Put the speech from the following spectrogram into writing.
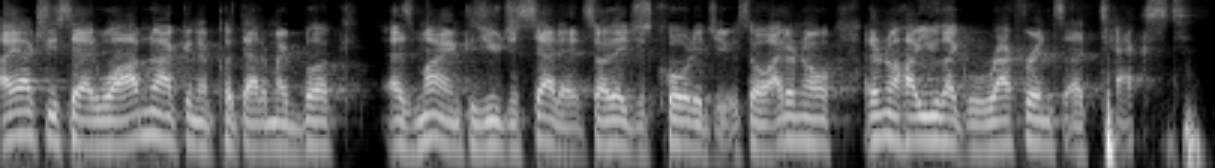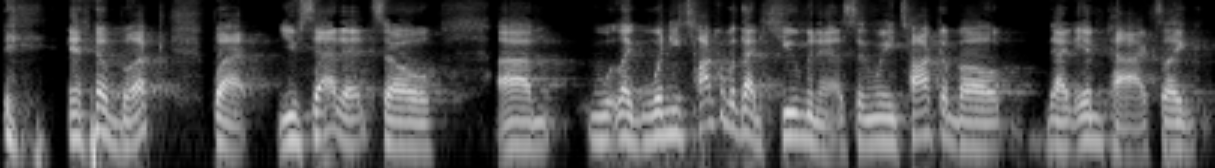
I actually said, well, I'm not going to put that in my book as mine because you just said it. So they just quoted you. So i don't know i don't know how you like reference a text in a book but you said it. So um like when you talk about that humanness and when you talk about that impact like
